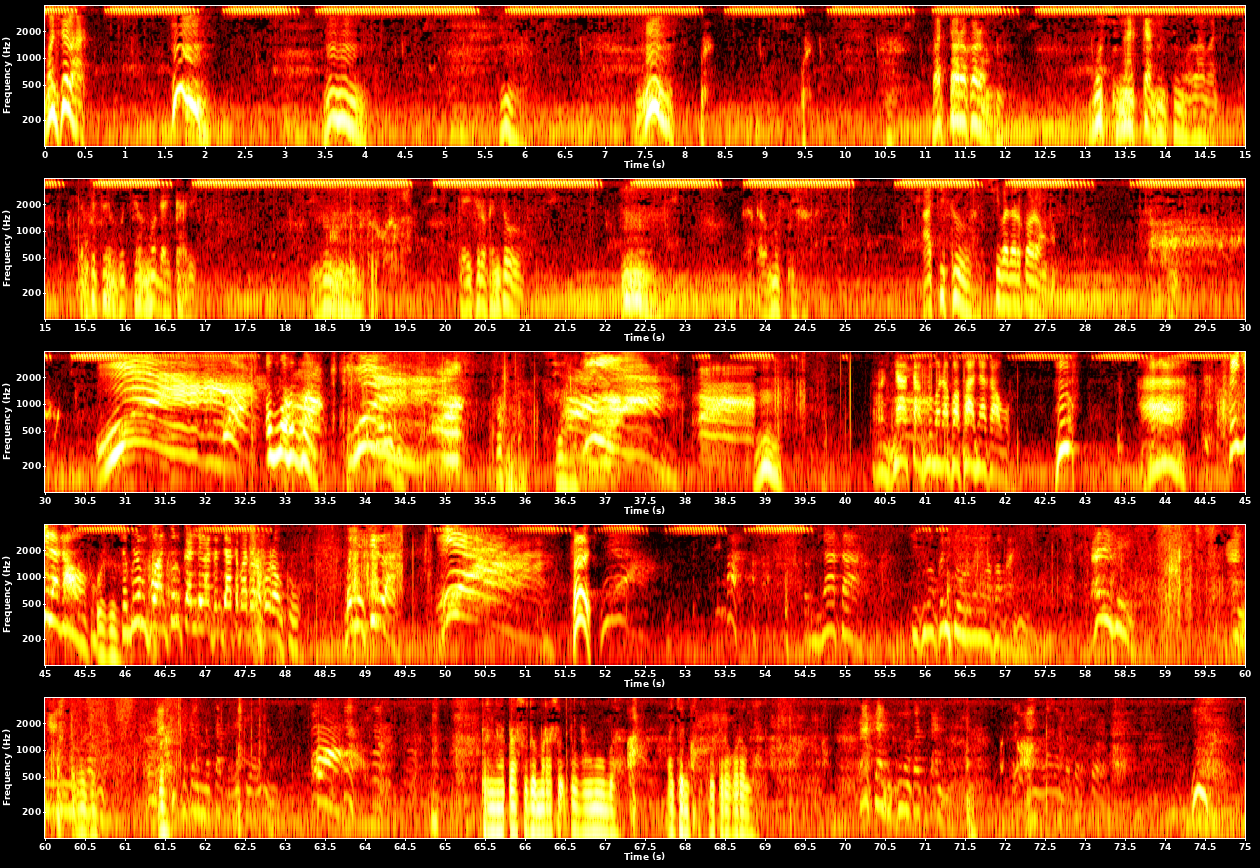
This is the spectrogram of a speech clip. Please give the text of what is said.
muncullah. Hmm. Hmm. Hmm. Hmm. Batara Korong musnahkan semua lawan dan jejenguk-jenguk dari kayu. Hmm. Kiai Suragento. Hmm. Bakal musnah. Ajiku si Batara Korong. Iya. Allah Akbar. Iya. Hmm. Ternyata belum ada apa-apanya kau. Hmm? Ah, tinggilah kau. Sebelum kuhancurkan dengan senjata Batara Korongku. Menyingkirlah. Iya. Hei, Ternyata si Suro Gentur memang apa-apanya. Hari ini. Astagfirullah. ternyata sudah merasuk tubuhmu, Mbah. Ajan Putra Korong. Serahkan semua pasukan. Astagfirullah.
